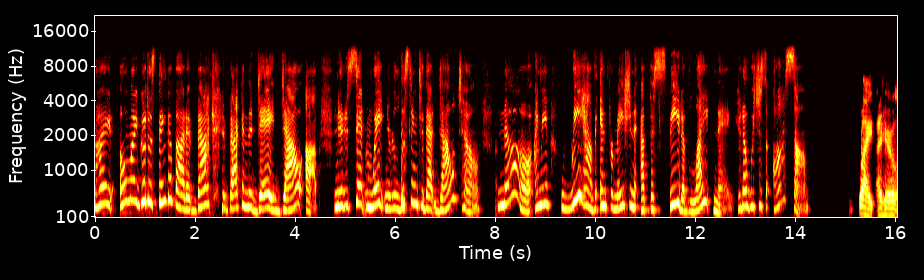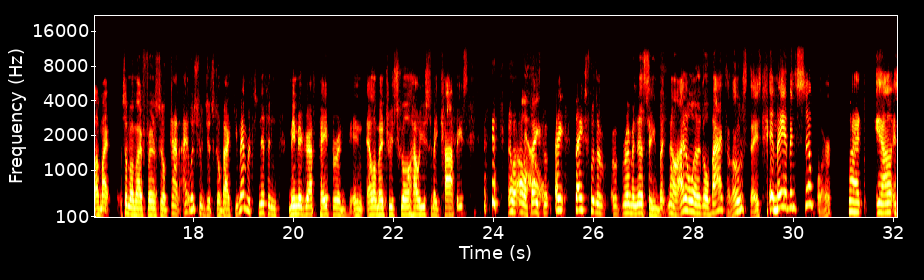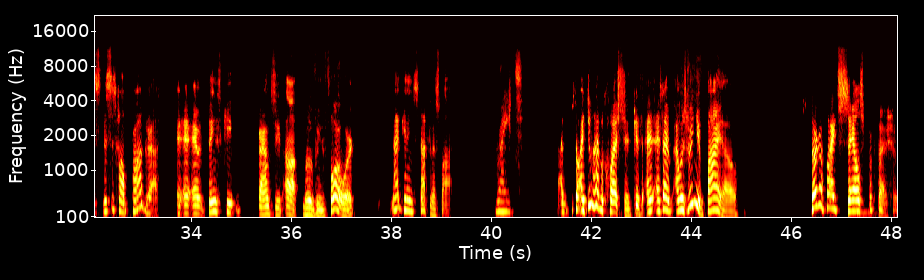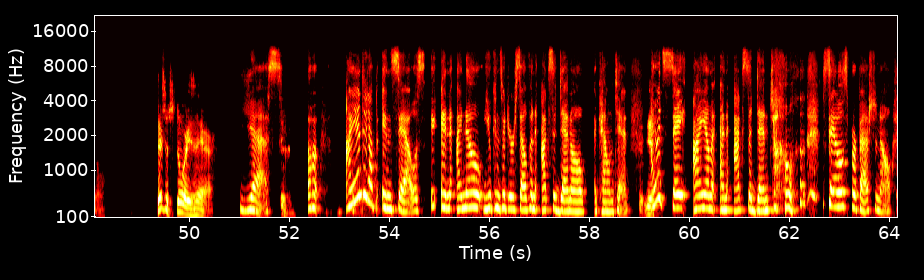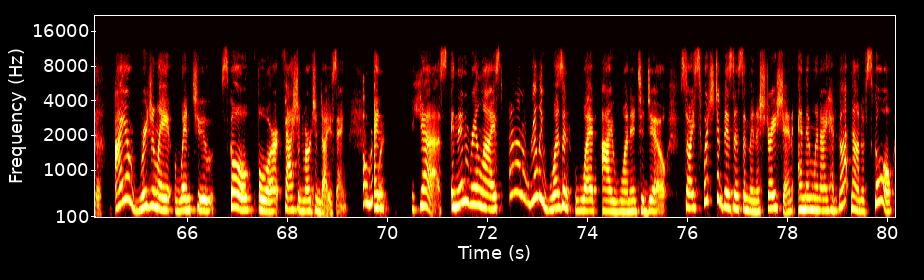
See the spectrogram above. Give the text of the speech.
Right. Oh my goodness. Think about it. Back back in the day, dial up. And you just sit and wait and you're listening to that dial tone. No, I mean, we have information at the speed of lightning, you know, which is awesome. Right. I hear a lot of my some of my friends go, God, I wish we'd just go back. Do you remember sniffing mimeograph paper in, in elementary school? How we used to make copies? Went, oh, oh, thanks for thank- thanks for the reminiscing, but no, I don't want to go back to those days. It may have been simpler, but you know, it's this is called progress, and, and things keep bouncing up, moving forward, not getting stuck in a spot. Right. I- so I do have a question because as I, I was reading your bio, certified sales professional. There's a story there. Yes. Uh, I ended up in sales, and I know you consider yourself an accidental accountant. Yeah, I would say I am an accidental sales professional. Yeah. I originally went to school for fashion merchandising. oh, really? And yes, and then realized oh, it really wasn't what I wanted to do. So I switched to business administration. And then when I had gotten out of school,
